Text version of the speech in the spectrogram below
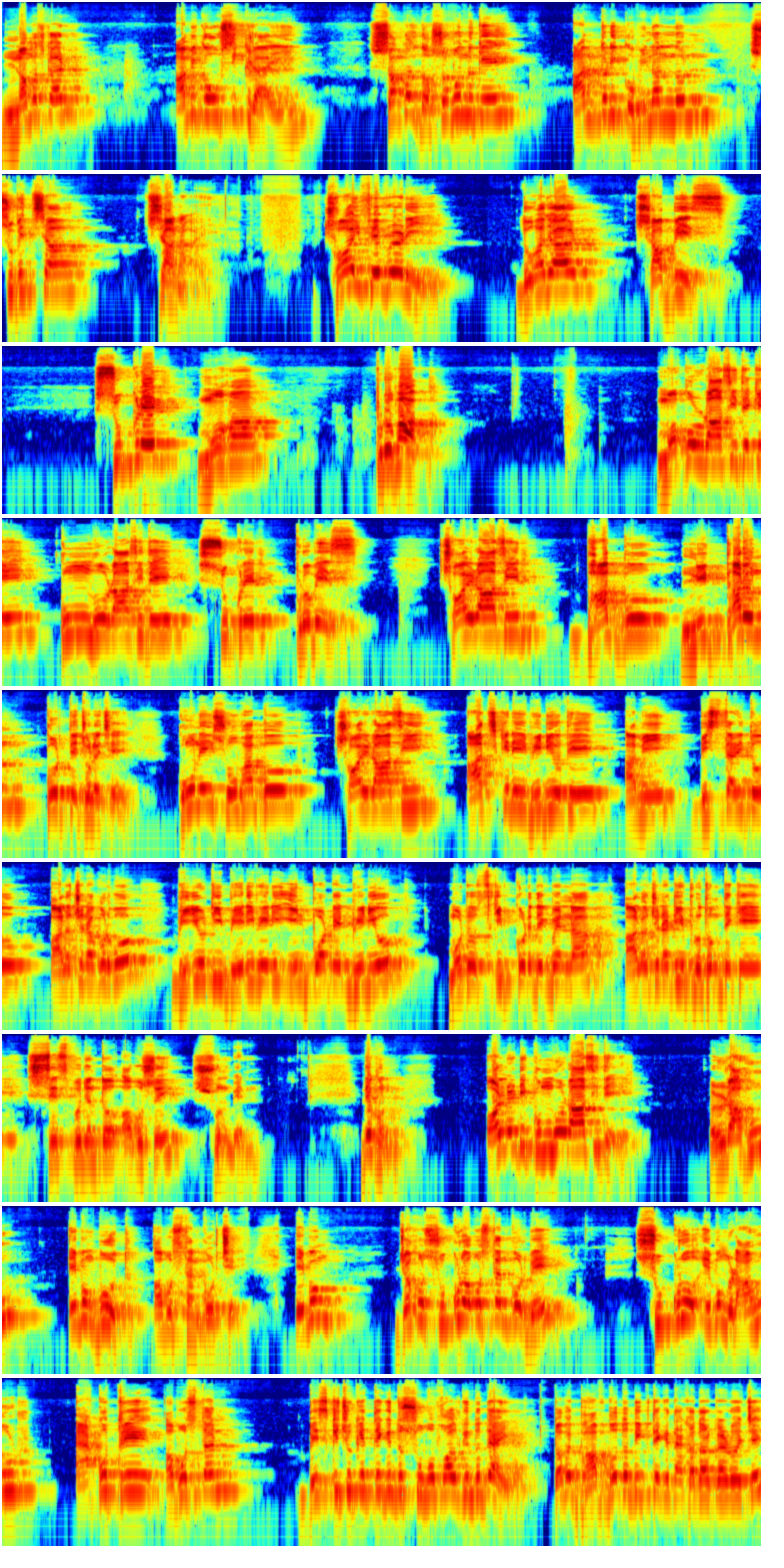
নমস্কার, আমি কৌশিক রায়। সকল দর্শক বন্ধুকে আন্তরিক অভিনন্দন, শুভেচ্ছা জানাই। ছয় ফেব্রুয়ারি দু হাজার ছাব্বিশ শুক্রের মহা প্রভাব মকর রাশি থেকে কুম্ভ রাশিতে শুক্রের প্রবেশ। ছয় রাশির ভাগ্য নির্ধারণ করতে চলেছে। কোন এই সৌভাগ্য ছয় রাশি আজকের এই ভিডিওতে আমি বিস্তারিত আলোচনা করব। ভিডিওটি ভেরি ভেরি ইম্পর্টেন্ট ভিডিও মোটো স্কিপ করে দেখবেন না। আলোচনাটি প্রথম থেকে শেষ পর্যন্ত অবশ্যই শুনবেন। দেখুন অলরেডি কুম্ভ রাশিতে রাহু এবং বুধ অবস্থান করছে এবং যখন শুক্র অবস্থান করবে, শুক্র এবং রাহুর একত্রে অবস্থান, বেশ কিছু ক্ষেত্রে কিন্তু শুভ ফল কিন্তু দেয়। তবে ভাবগত দিক থেকে দেখা দরকার রয়েছে,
